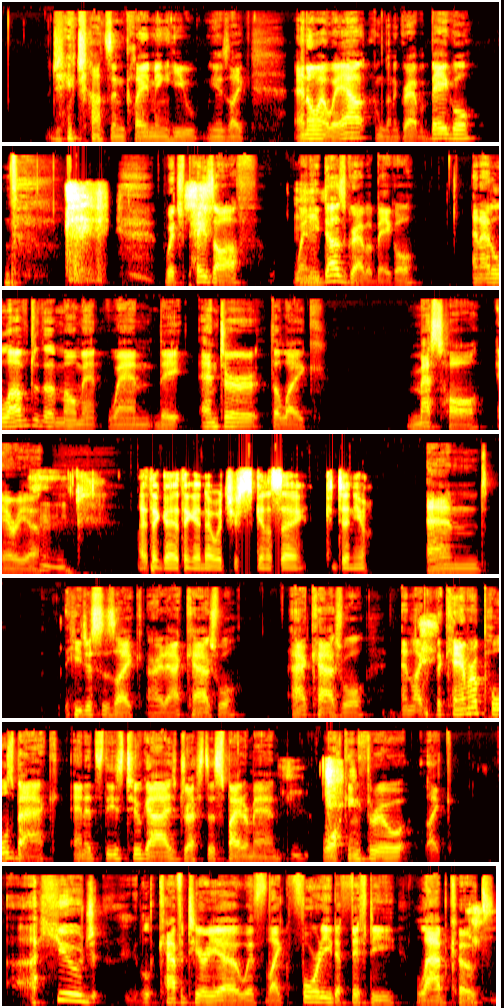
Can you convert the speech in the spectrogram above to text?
Jake Johnson claiming he he was like, and on my way out, I'm going to grab a bagel, which pays off when he mm-hmm. does grab a bagel. And I loved the moment when they enter the like mess hall area. Hmm. I think I think I know what you're gonna say. Continue. and he just is like, "All right, act casual, act casual," and like the camera pulls back, and it's these two guys dressed as Spider-Man mm-hmm. walking through like a huge cafeteria with like forty to fifty lab coats,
